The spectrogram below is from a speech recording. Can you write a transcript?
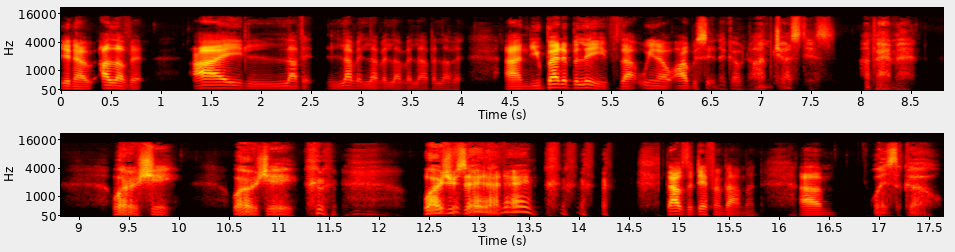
You know, I love it. I love it. Love it, love it, love it, love it, love it. And you better believe that, you know, I was sitting there going, I'm justice. I'm Batman. Where is she? Where is she? Why'd you say that name? that was a different Batman. Um, where's the girl?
